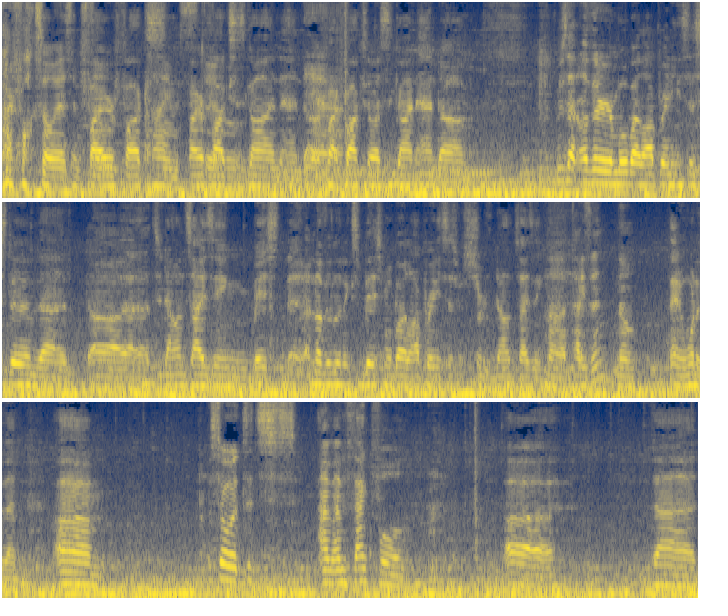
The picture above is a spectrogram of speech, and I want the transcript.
Firefox OS and Firefox Firefox still- is gone and uh, Firefox OS is gone and um, who's that other mobile operating system that uh, that's downsizing based another Linux based mobile operating system sort of downsizing Nah, Tizen? No. and one of them um, so it's it's I'm, I'm thankful uh, that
